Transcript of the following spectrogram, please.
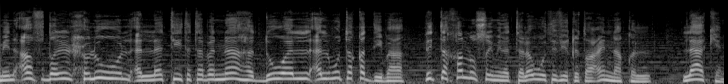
من أفضل الحلول التي تتبناها الدول المتقدمة للتخلص من التلوث في قطاع النقل. لكن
